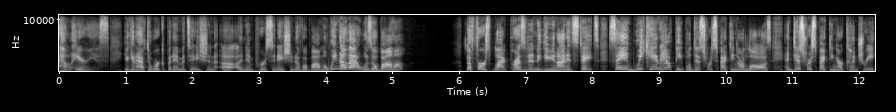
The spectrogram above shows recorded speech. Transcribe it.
Al Arias. You're going to have to work up an imitation, uh, an impersonation of Obama. We know that was Obama the first black president of the United States, saying we can't have people disrespecting our laws and disrespecting our country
